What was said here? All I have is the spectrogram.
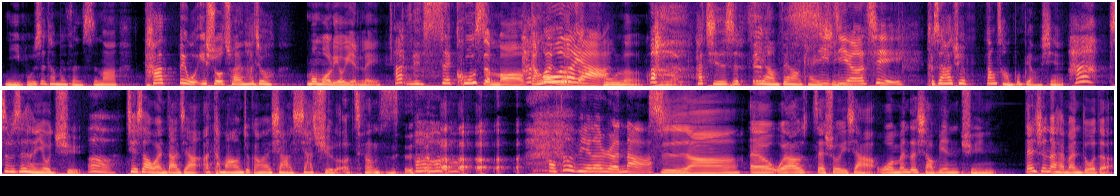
你不是他们粉丝吗？他被我一说穿，他就默默流眼泪。他你在哭什么？赶快喝呀！哭了哭了。他其实是非常非常开心，喜极而泣。可是他却当场不表现，哈，是不是很有趣？嗯，介绍完大家啊，他马上就赶快下下去了，这样子。哦 好特别的人呐、啊！是啊，呃，我要再说一下，我们的小编群单身的还蛮多的。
